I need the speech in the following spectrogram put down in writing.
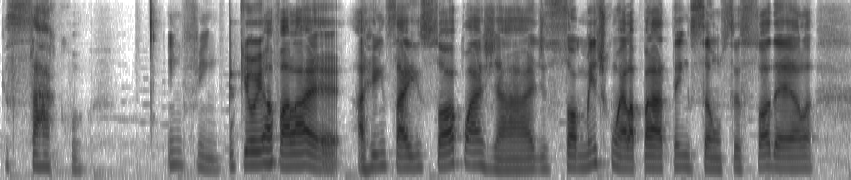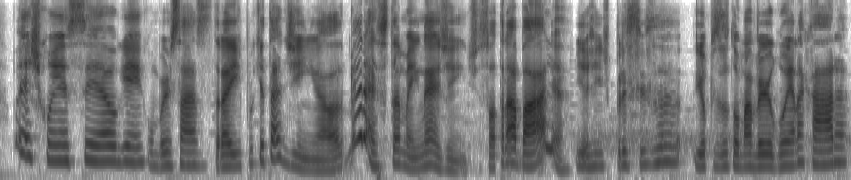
Que saco. Enfim, o que eu ia falar é a gente sair só com a Jade, somente com ela, pra atenção ser só dela pra gente conhecer alguém, conversar, distrair, porque tadinha, ela merece também, né, gente? Só trabalha e a gente precisa, e eu preciso tomar vergonha na cara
